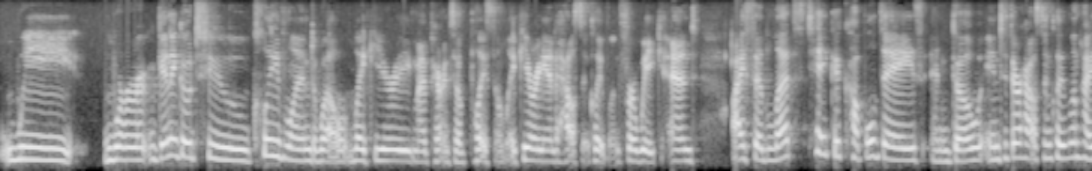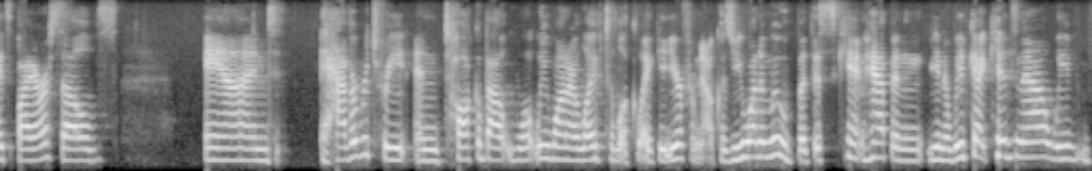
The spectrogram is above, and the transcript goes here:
we were going to go to Cleveland. Well, Lake Erie, my parents have a place on Lake Erie and a house in Cleveland for a week. And I said, let's take a couple days and go into their house in Cleveland Heights by ourselves and have a retreat and talk about what we want our life to look like a year from now because you want to move but this can't happen. You know we've got kids now. We've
